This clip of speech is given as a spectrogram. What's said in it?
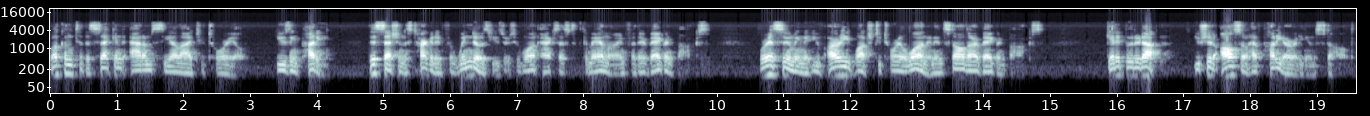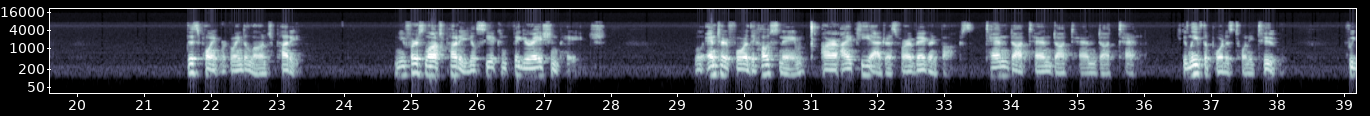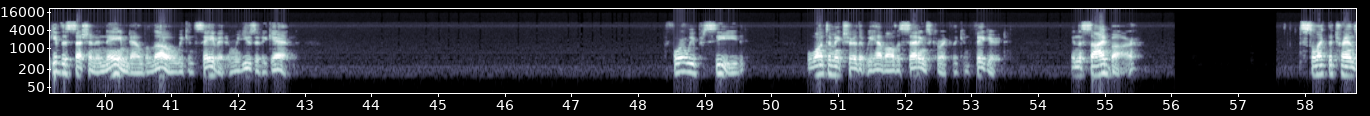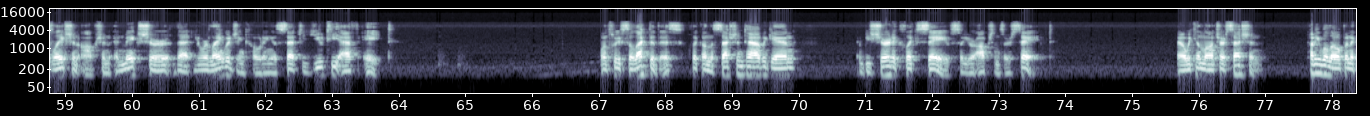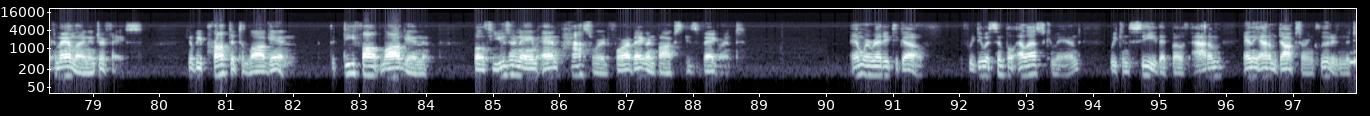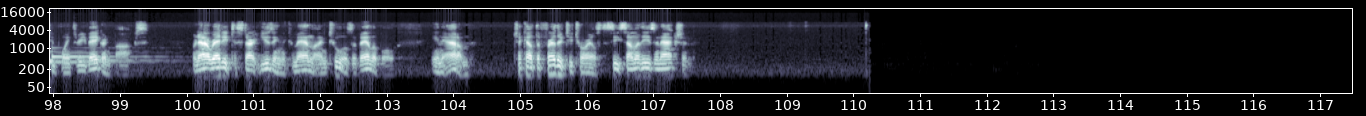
Welcome to the second Atom CLI tutorial using PuTTY. This session is targeted for Windows users who want access to the command line for their Vagrant box. We're assuming that you've already watched tutorial 1 and installed our Vagrant box. Get it booted up. You should also have PuTTY already installed. At this point we're going to launch PuTTY. When you first launch PuTTY you'll see a configuration page. We'll enter for the host name our IP address for our Vagrant box, 10.10.10.10. You can leave the port as 22. If we give this session a name down below, we can save it and reuse it again. Before we proceed, we'll want to make sure that we have all the settings correctly configured. In the sidebar, Select the translation option and make sure that your language encoding is set to UTF-8. Once we've selected this, click on the Session tab again and be sure to click Save so your options are saved. Now we can launch our session. PuTTY will open a command line interface. You'll be prompted to log in. The default login both username and password for our Vagrant box is Vagrant. And we're ready to go. If we do a simple ls command, we can see that both Atom and the Atom docs are included in the 2.3 Vagrant box. We're now ready to start using the command line tools available in Atom. Check out the further tutorials to see some of these in action.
